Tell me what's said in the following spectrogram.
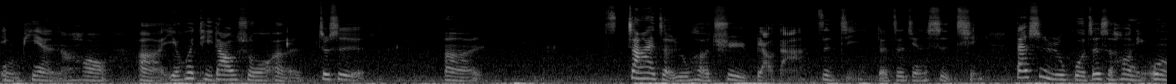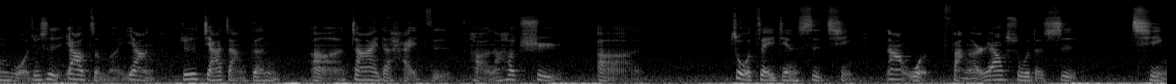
影片，然后呃也会提到说呃就是呃障碍者如何去表达自己的这件事情。但是如果这时候你问我，就是要怎么样，就是家长跟呃障碍的孩子，好，然后去呃做这一件事情，那我反而要说的是，请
